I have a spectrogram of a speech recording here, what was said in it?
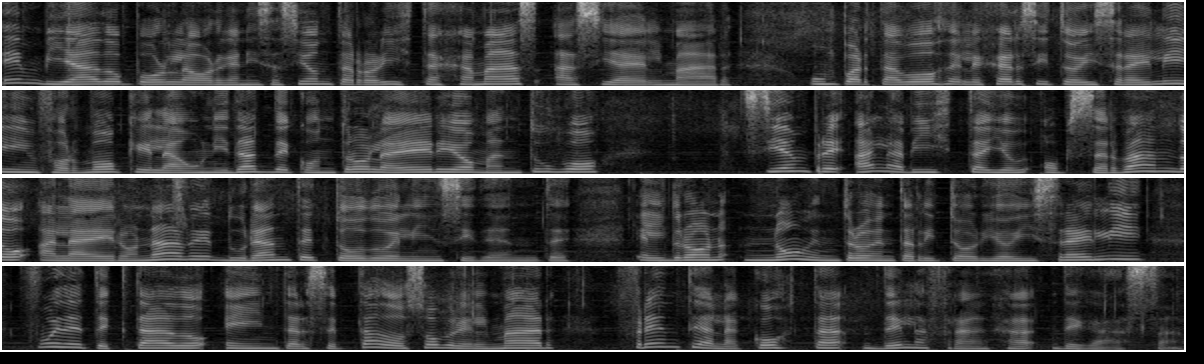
enviado por la organización terrorista Hamas hacia el mar. Un portavoz del ejército israelí informó que la unidad de control aéreo mantuvo siempre a la vista y observando a la aeronave durante todo el incidente. El dron no entró en territorio israelí, fue detectado e interceptado sobre el mar frente a la costa de la franja de Gaza.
